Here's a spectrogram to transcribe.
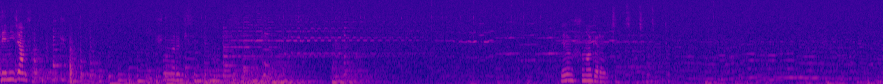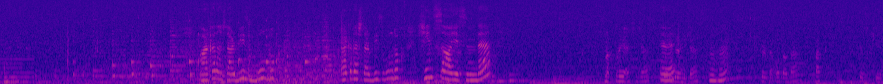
Deneyeceğim sadece. Şuna göre çıt çıt. Arkadaşlar biz bulduk. Arkadaşlar biz bulduk. Hint sayesinde. Bak burayı açacağız. Evet. Geri döneceğiz. Hı hı. Şurada odada. Bak gözüküyor.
